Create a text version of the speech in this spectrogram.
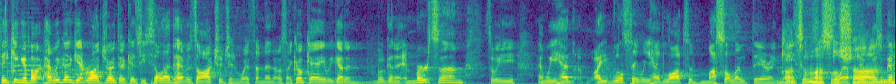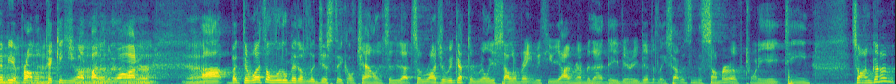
thinking about how are we going to get Roger out there because he still had to have his oxygen with him, and it was like, okay, we got to, we're going to immerse him. So we, and we had, I will say, we had lots of muscle out there in Lots case it of was muscle, a slip. Sean, it wasn't going to be a problem yeah, picking you up out of the water. yeah, yeah. Uh, but there was a little bit of logistical challenge to do that. So Roger, we got to really celebrate with you. I remember that day very vividly. So that was in the summer of 2018. So I'm going to.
